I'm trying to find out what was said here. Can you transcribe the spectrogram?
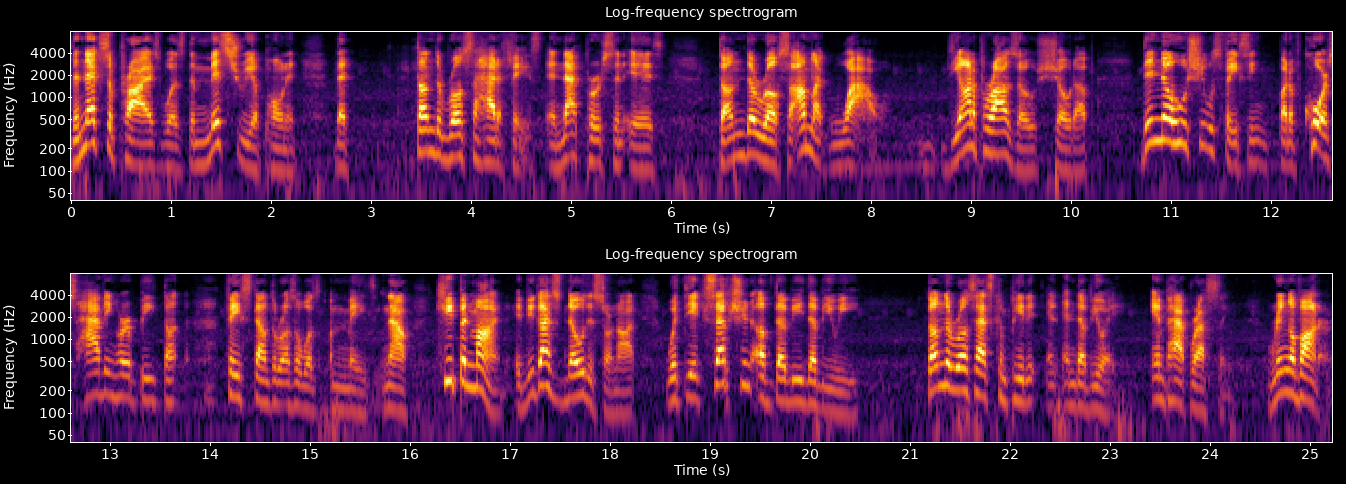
the next surprise was the mystery opponent that Thunder Rosa had to face, and that person is Thunder Rosa. I'm like, wow. Deonna Purrazzo showed up. Didn't know who she was facing, but of course, having her beat Th- face Thunder Rosa was amazing. Now, keep in mind, if you guys know this or not, with the exception of WWE, Thunder Rosa has competed in NWA, Impact Wrestling, Ring of Honor,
